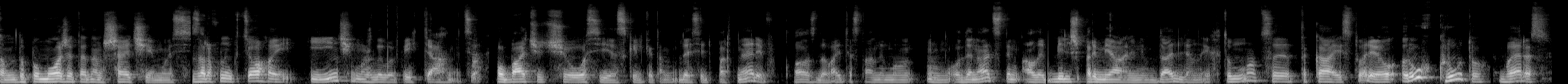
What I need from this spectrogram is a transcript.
там допоможете нам ще чимось. За рахунок цього і інші, можливо, підтягнуться. Побачать, що ось є скільки там 10 партнерів. Клас, давайте станемо м, 11-тим, але більш преміальним да, для них. Тому це така історія. Рух круто, верес.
